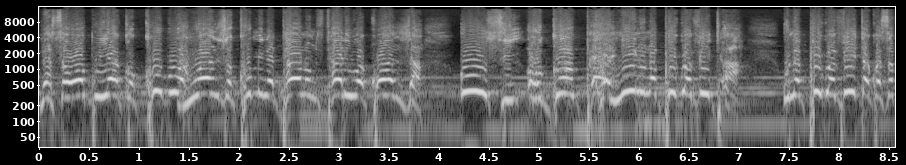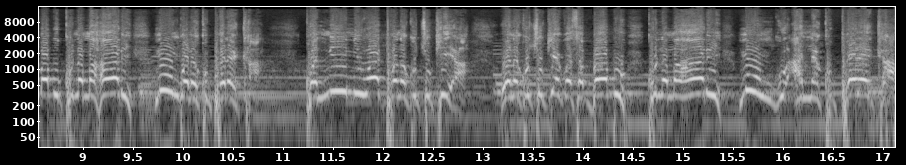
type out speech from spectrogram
na sababu yako kubwa. Mwanzo kumi na tano mstari wa kwanza. Usiogope. Kwa nini unapigwa vita? Unapigwa vita kwa sababu kuna mahali Mungu anakupeleka. Kwa nini watu wanakuchukia? Wanakuchukia kwa sababu kuna mahali Mungu anakupeleka.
